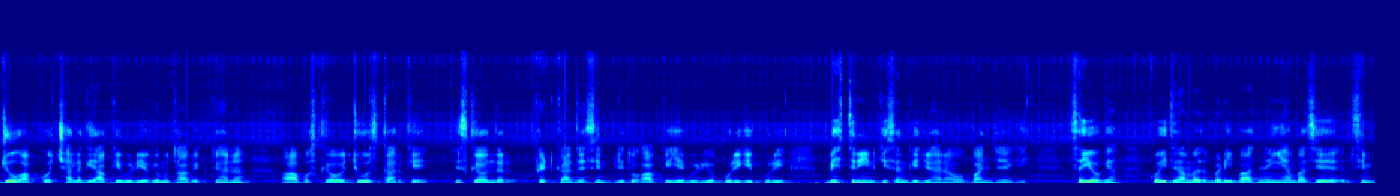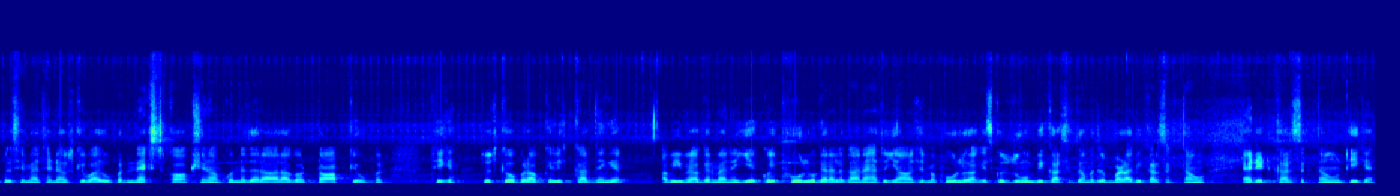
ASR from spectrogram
जो आपको अच्छा लगे आपकी वीडियो के मुताबिक जो है ना, आप उसके चूज़ करके इसके अंदर फिट कर दें सिंपली तो आपकी ये वीडियो पूरी की पूरी बेहतरीन किस्म की जो है ना वो बन जाएगी। सही हो गया? कोई इतना बड़ी बात नहीं है, बस ये सिंपल से मेथड है। उसके बाद ऊपर नेक्स्ट का ऑप्शन आपको नज़र आ रहा होगा, टॉप के ऊपर, ठीक है? तो उसके ऊपर आप क्लिक कर देंगे। अभी मैं, अगर मैंने ये कोई फूल वगैरह लगाना है तो यहाँ से मैं फूल लगा के इसको जूम भी कर सकता हूँ मतलब बड़ा भी कर सकता हूँ एडिट कर सकता हूँ, ठीक है?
